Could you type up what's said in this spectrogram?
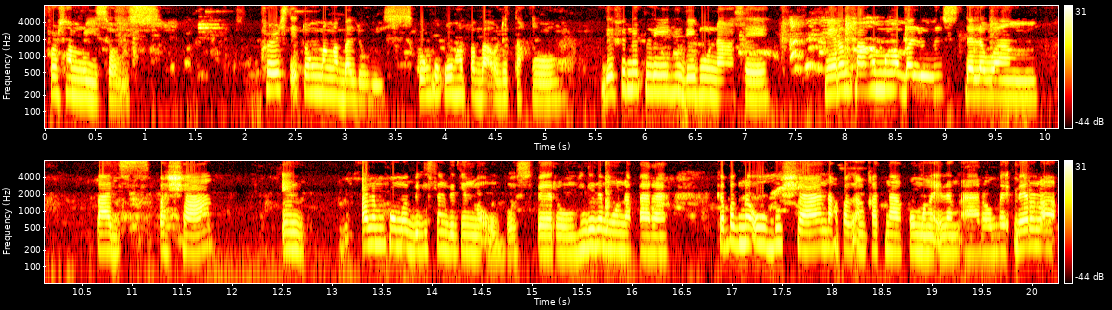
for some reasons. First, itong mga balloons. Kung kukuha pa ba ulit ako, definitely hindi muna kasi meron pa akong mga balloons, dalawang pads pa siya. And alam ko mabilis lang din yan maubos. Pero hindi na muna para kapag naubos siya, nakapag-angkat na ako mga ilang araw, may, meron na,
